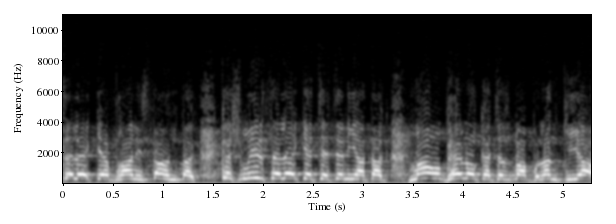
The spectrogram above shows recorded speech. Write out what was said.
سے لے کے افغانستان تک کشمیر سے لے کے چیچنیا تک ماؤں بہنوں کا جذبہ بلند کیا۔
